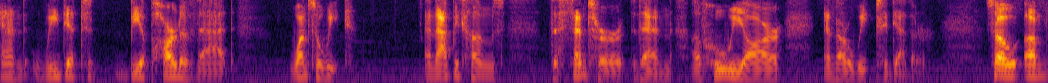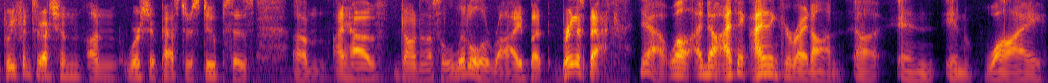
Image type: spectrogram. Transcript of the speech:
And we get to be a part of that once a week. And that becomes the center then of who we are and our week together. So, um, brief introduction on worship. Pastor Stoops says, um, "I have gone us a little awry, but bring us back." Yeah, well, I know. I think I think you're right on uh, in in why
